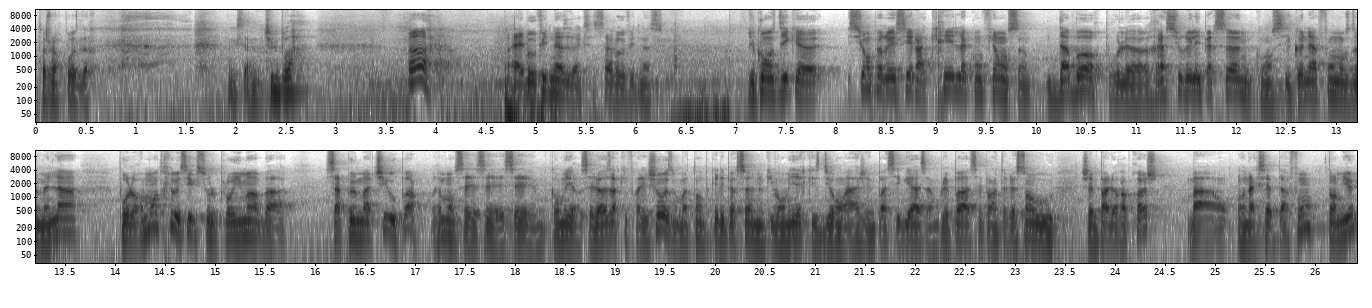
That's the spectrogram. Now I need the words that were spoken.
Attends, je me repose là. Donc ça me tue le bras. Ah Elle va au fitness, c'est ça, va au fitness. Du coup, on se dit que si on peut réussir à créer de la confiance, d'abord pour rassurer les personnes qu'on s'y connaît à fond dans ce domaine-là, pour leur montrer aussi que sur le plan humain, bah, ça peut matcher ou pas. Vraiment, c'est, le hasard qui fera les choses. Maintenant qu'il y a des personnes qui vont venir qui se diront Ah, j'aime pas ces gars, ça me plaît pas, c'est pas intéressant ou j'aime pas leur approche, bah, on, on accepte à fond, tant mieux.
